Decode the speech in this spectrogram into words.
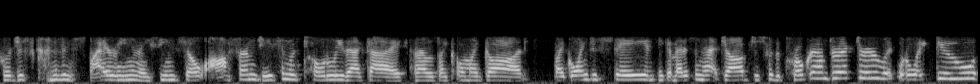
who are just kind of inspiring and they seem so awesome. Jason was totally that guy, and I was like, "Oh my god." Am I going to stay and take a medicine hat job just for the program director? Like, what do I do?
